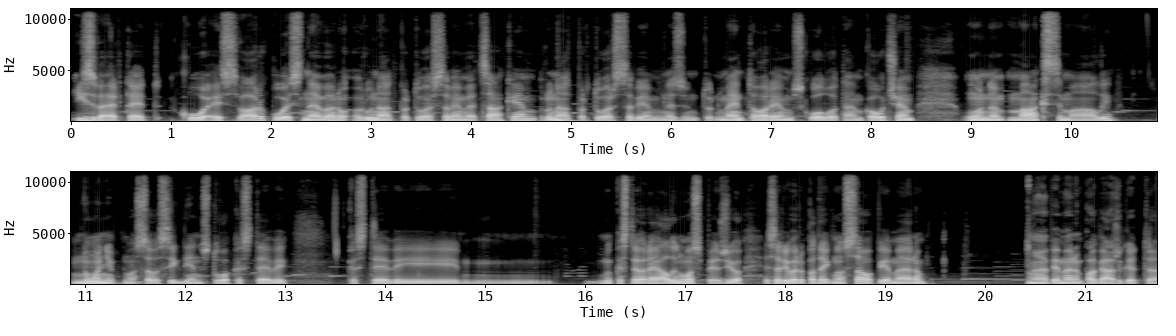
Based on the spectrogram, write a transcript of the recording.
izvērtēt ko es varu, ko es nevaru, runāt par to ar saviem vecākiem, runāt par to ar saviem nezinu, mentoriem, skolotājiem, kočiem un um, maksimāli noņemt no savas ikdienas to, kas tevi, kas tevi, nu, kas tev reāli nospiež. Jo es arī varu pateikt no sava piemēra. Piemēram, pagājušajā gadā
